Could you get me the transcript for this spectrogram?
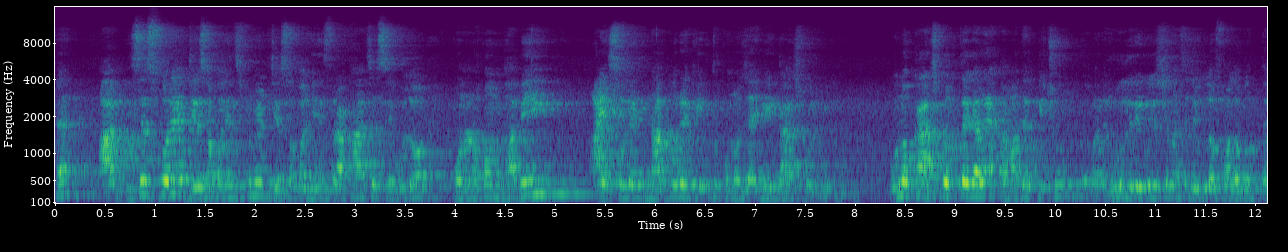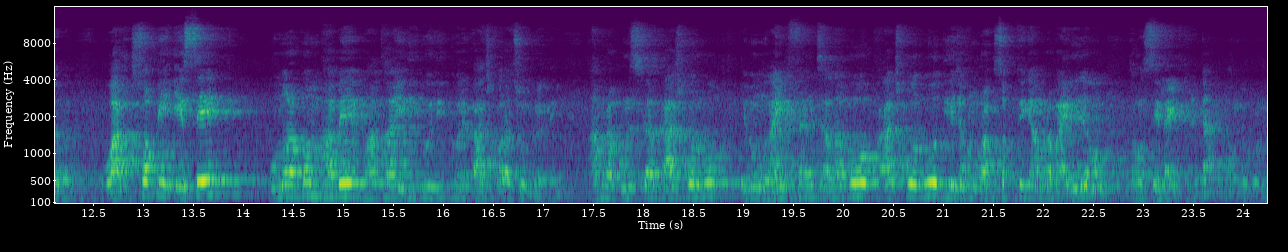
হ্যাঁ? আর বিশেষ করে যে সকল ইনস্ট্রুমেন্ট যে সকল জিনিস রাখা আছে, সেগুলো কোনো রকম ভাবেই আইসোলেট না করে কিন্তু কোনো জায়গায় কাজ করবি না। কোনো কাজ করতে গেলে আমাদের কিছু মানে রুল রেগুলেশন আছে যেগুলো ফলো করতে হবে। ওয়ার্কশপে এসে কোনো রকম ভাবে মাথা এদিক ওইদিক করে কাজ করা চলবে না। আমরা পরিষ্কার কাজ করব এবং লাইট ফ্যান চালাবো, কাজ করব, দিয়ে যখন ওয়ার্কশপ থেকে আমরা বাইরে যাব, তখন সেই লাইট ফ্যানটা বন্ধ করব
